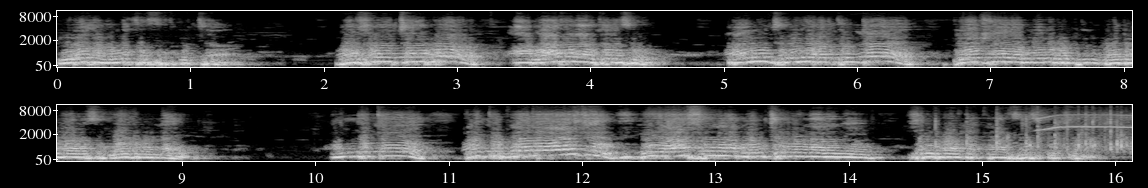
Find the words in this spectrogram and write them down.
ఈరోజు ఉన్నత స్థితికి వచ్చారు వర్షం వచ్చినప్పుడు ఆ బాధ నాకు తెలుసు. పైనుంచి నీళ్ళు పడుతుంటే ప్లేట్లలో నీళ్ళు పట్టుకుని బయట పారాల్సిన రోజులు ఉన్నాయి అందుకే ప్రతి పేదవాడికి ఈ రాష్ట్రంలో మంచిగా ఉండాలని శ్రీపాట క్లాస్ తీసుకొచ్చాను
